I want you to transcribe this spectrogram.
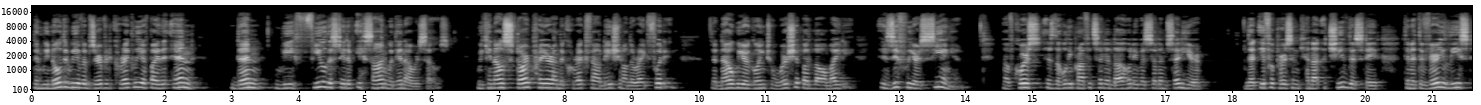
then we know that we have observed it correctly. If by the end, then we feel the state of ihsan within ourselves. We can now start prayer on the correct foundation, on the right footing. That now we are going to worship Allah Almighty as if we are seeing Him. Now, of course, as the Holy Prophet said here, that if a person cannot achieve this state, then at the very least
